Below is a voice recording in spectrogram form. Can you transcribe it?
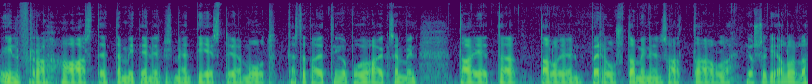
infrahaaste, että miten esimerkiksi meidän tiestö ja muut, tästä taidettiin jo puhua aikaisemmin, tai että talojen perustaminen saattaa olla jossakin alueella.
